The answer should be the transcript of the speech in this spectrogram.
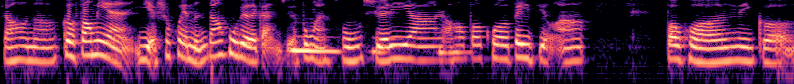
然后呢，各方面也是会门当户对的感觉，不管从学历啊，然后包括背景啊，包括那个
